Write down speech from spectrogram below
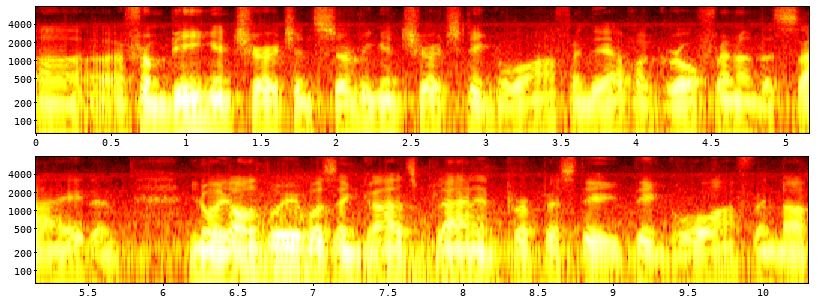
uh, from being in church and serving in church, they go off and they have a girlfriend on the side and you know, although it wasn't God's plan and purpose, they, they go off and uh,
